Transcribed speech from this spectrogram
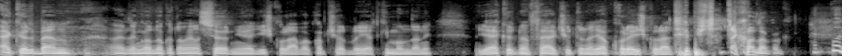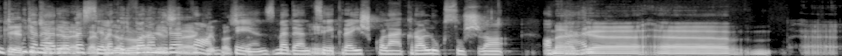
Eközben, ezen gondolkodom, olyan szörnyű egy iskolával kapcsolatban ilyet kimondani. Ugye eközben felcsúton, hogy akkora iskolát építettek annak Hát pont Két ugyanerről beszélek, hogy hogy az van, pénz, medencékre, iskolákra, luxusra, akár. meg e, e, e,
